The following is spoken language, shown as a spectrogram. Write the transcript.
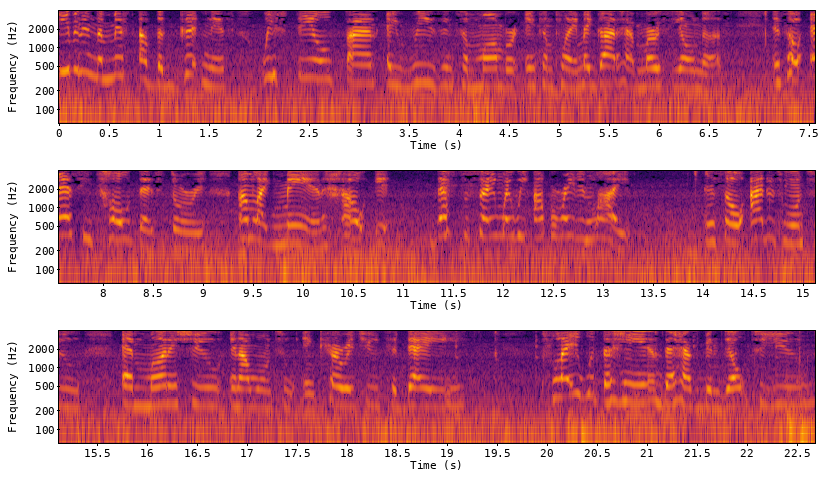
even in the midst of the goodness, we still find a reason to mumble and complain. May God have mercy on us. And so as he told that story, I'm like, man, how it, that's the same way we operate in life. And so I just want to admonish you and I want to encourage you today. Play with the hand that has been dealt to you.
